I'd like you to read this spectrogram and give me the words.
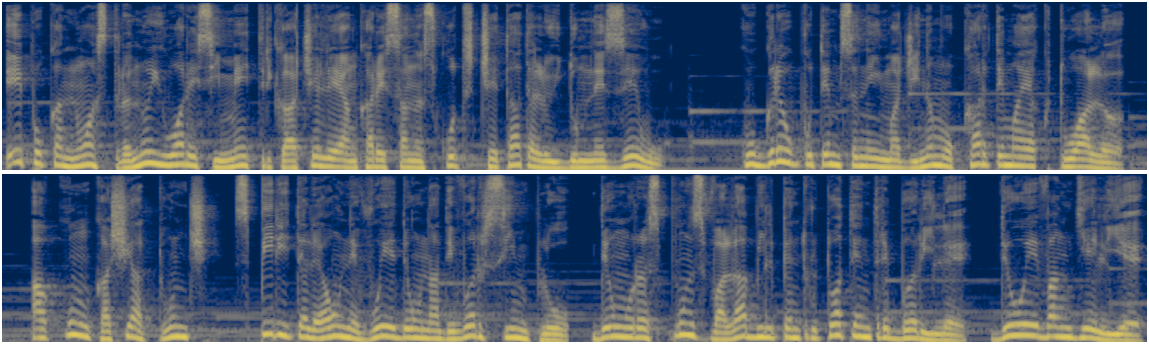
Epoca noastră nu-i oare simetrică aceleia în care s-a născut cetatea lui Dumnezeu? Cu greu putem să ne imaginăm o carte mai actuală, Acum, ca și atunci, spiritele au nevoie de un adevăr simplu, de un răspuns valabil pentru toate întrebările, de o evanghelie,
